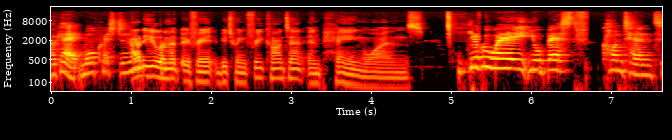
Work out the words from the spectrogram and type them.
Okay, more questions. How do you limit between between free content and paying ones? give away your best content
